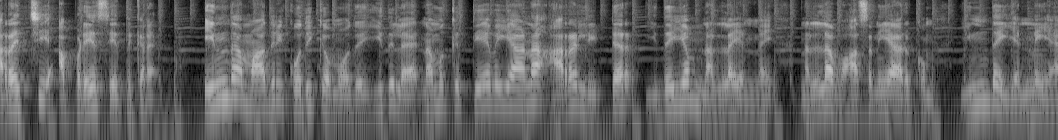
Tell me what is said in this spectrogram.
அரைச்சி அப்படியே சேர்த்துக்கிறேன். இந்த மாதிரி கொதிக்கும் போது இதில் நமக்கு தேவையான அரை லிட்டர் இதயம் நல்ல எண்ணெய் நல்ல வாசனையாக இருக்கும். இந்த எண்ணெயை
